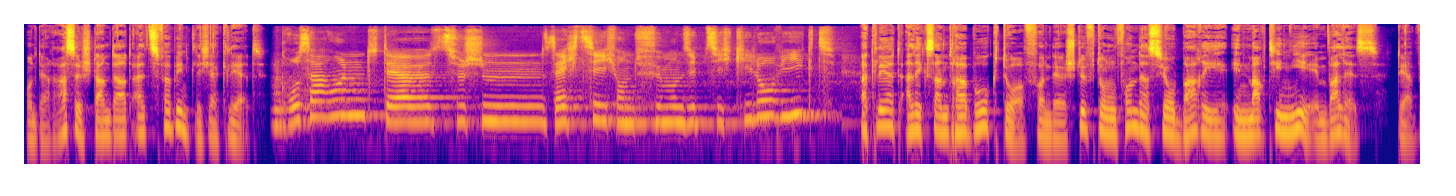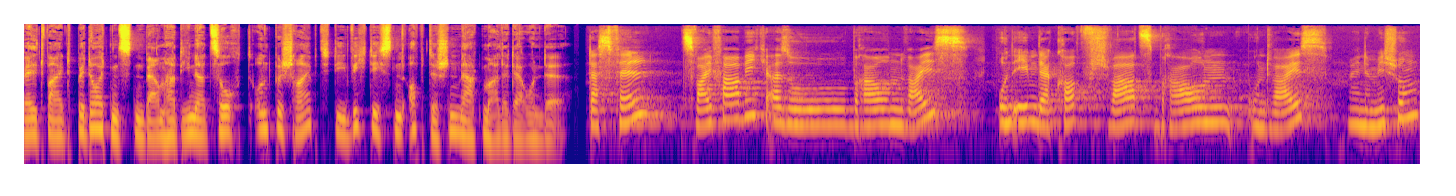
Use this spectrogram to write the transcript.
und der Rassestandard als verbindlich erklärt. Ein großer Hund, der zwischen 60 und 75 Kilo wiegt, erklärt Alexandra Burgdorf von der Stiftung Fondation Barry in Martigny im Wallis, der weltweit bedeutendsten Bernhardiner Zucht und beschreibt die wichtigsten optischen Merkmale der Hunde. Das Fell zweifarbig, also braun-weiß und eben der Kopf schwarz, braun und weiß, eine Mischung.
